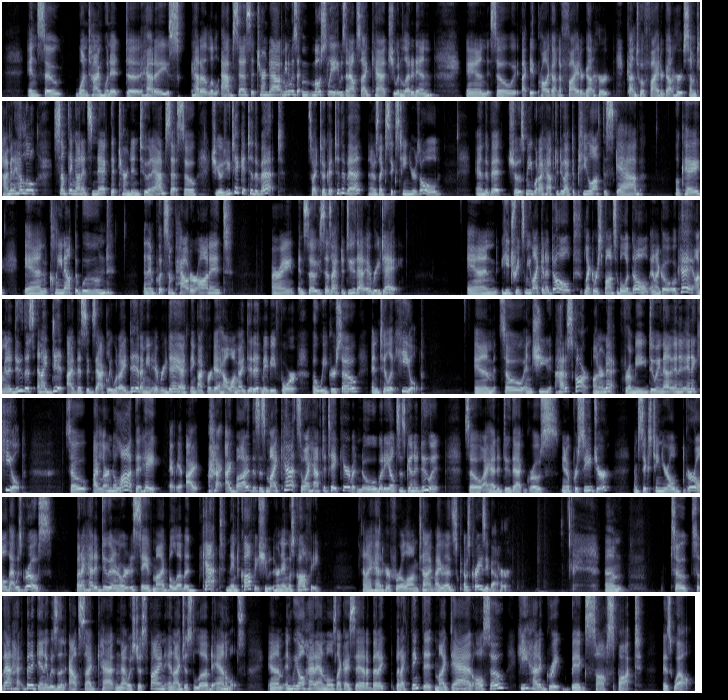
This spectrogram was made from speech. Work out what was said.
And so one time when it uh, had a had a little abscess it turned out. I mean it was mostly it was an outside cat she wouldn't let it in. And so uh, it probably got in a fight or got hurt got into a fight or got hurt sometime. And it had a little something on its neck that turned into an abscess. So she goes you take it to the vet. So i took it to the vet. I was like 16 years old. And the vet shows me what i have to do. I have to peel off the scab okay and clean out the wound and then put some powder on it all right. And so he says, I have to do that every day. And he treats me like an adult, like a responsible adult. And I go, okay, I'm going to do this. And I did. I, that's exactly what I did. I mean, every day, I think I forget how long I did it, maybe for a week or so until it healed. And so, and she had a scar on her neck from me doing that and it, and it healed. So I learned a lot that, hey, I, I, I bought it. This is my cat, so I have to take care of it. Nobody else is going to do it. So I had to do that gross, you know, procedure. I'm 16 year old girl. That was gross, but I had to do it in order to save my beloved cat named Coffee. She, her name was Coffee, and I had her for a long time. I was, I was crazy about her. Um, so, so that, ha- but again, it was an outside cat, and that was just fine. And I just loved animals. Um, and we all had animals, like I said, but I but I think that my dad also he had a great big soft spot as well.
